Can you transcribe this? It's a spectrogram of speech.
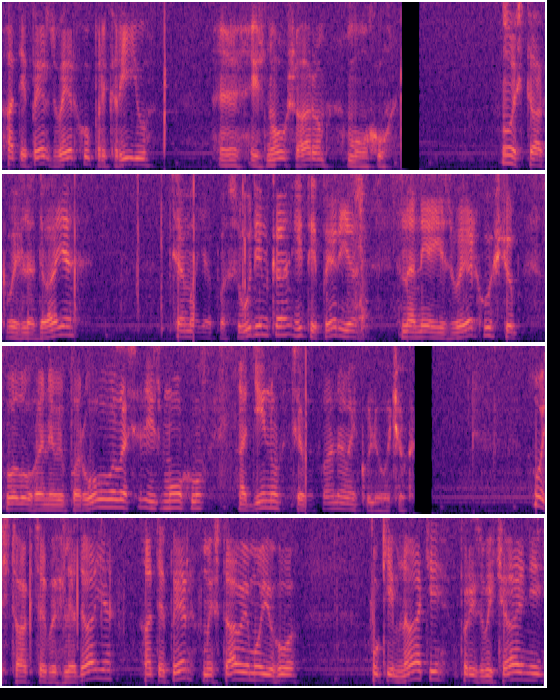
а тепер зверху прикрию е, і знов шаром моху. Ось так виглядає моя посудинка, і тепер я на неї зверху, щоб волога не випаровувалася із моху, одіну целофановий кульочок. Ось так це виглядає. А тепер ми ставимо його у кімнаті при звичайній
